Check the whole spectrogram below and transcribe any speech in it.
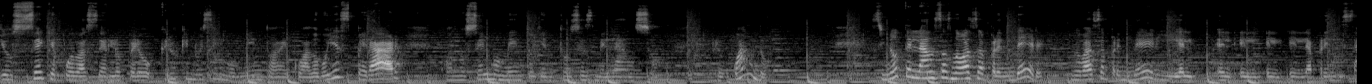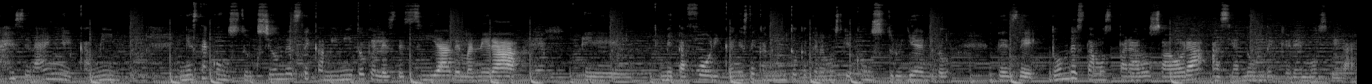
yo sé que puedo hacerlo, pero creo que no es el momento adecuado. Voy a esperar cuando sea el momento y entonces me lanzo. ¿Pero cuándo? Si no te lanzas no vas a aprender, no vas a aprender y el, aprendizaje se da en el camino, en esta construcción de este caminito que les decía de manera eh, metafórica, en este caminito que tenemos que ir construyendo desde dónde estamos parados ahora hacia dónde queremos llegar.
